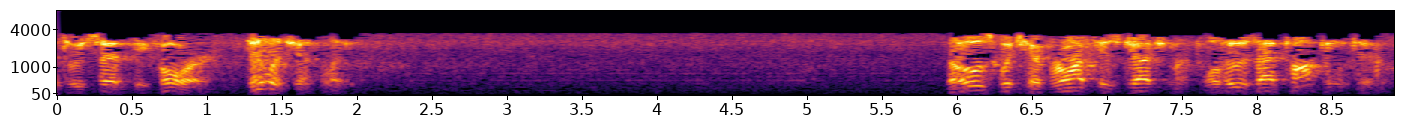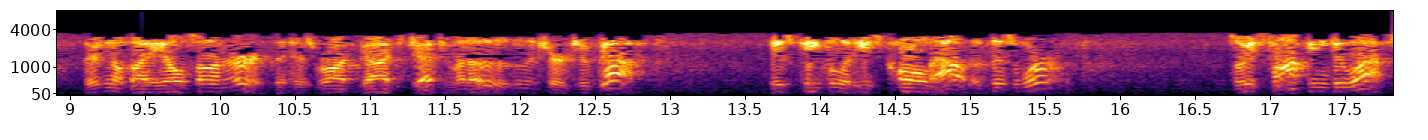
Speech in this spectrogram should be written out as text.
as we said before, diligently. Those which have wrought his judgment. Well, who's that talking to? There's nobody else on earth that has wrought God's judgment other than the church of God his people that he's called out of this world. So he's talking to us.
